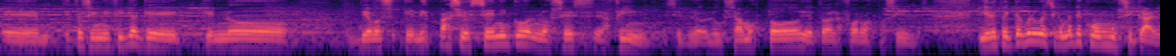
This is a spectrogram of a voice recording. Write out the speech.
Eh, esto significa que, que, no, digamos, que el espacio escénico nos es afín, es decir, lo, lo usamos todo y de todas las formas posibles. Y el espectáculo básicamente es como un musical.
